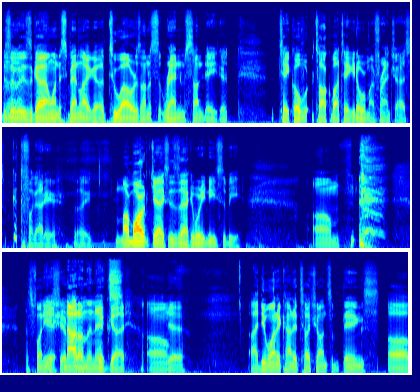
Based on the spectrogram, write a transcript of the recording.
This, mm. is the guy I want to spend like uh, two hours on a random Sunday to take over, talk about taking over my franchise. Get the fuck out of here! Like, Mark Jackson is exactly where he needs to be. Um, that's funny yeah, as shit. Not bro. on the Knicks. Good God. Um, yeah. I did want to kind of touch on some things. Uh,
